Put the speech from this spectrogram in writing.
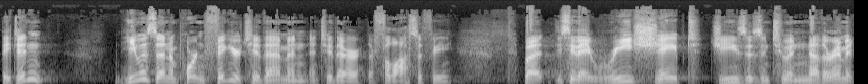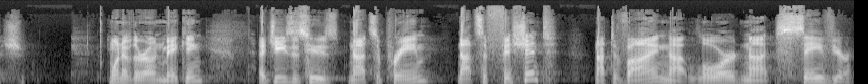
They didn't. He was an important figure to them and, and to their, their philosophy. But you see, they reshaped Jesus into another image, one of their own making, a Jesus who's not supreme, not sufficient, not divine, not Lord, not Savior.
